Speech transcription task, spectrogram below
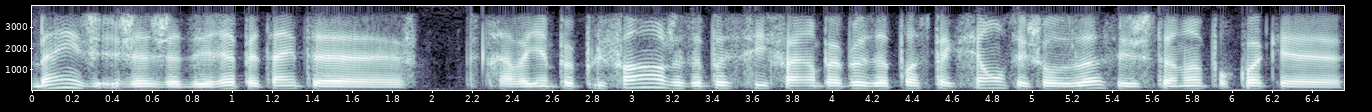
Ben, je, je dirais peut-être euh, travailler un peu plus fort. Je ne sais pas si faire un peu plus de prospection, ces choses-là, c'est justement pourquoi que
